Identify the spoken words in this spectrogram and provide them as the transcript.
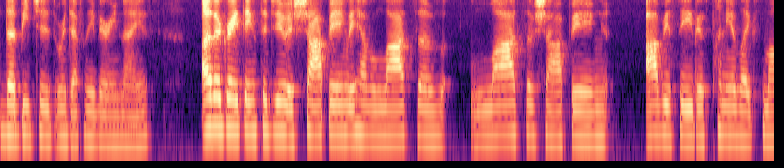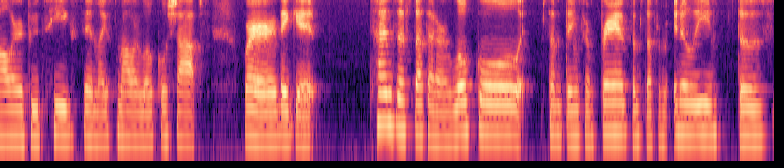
the beaches were definitely very nice. Other great things to do is shopping. They have lots of lots of shopping. Obviously there's plenty of like smaller boutiques and like smaller local shops where they get tons of stuff that are local some things from france some stuff from italy. Those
